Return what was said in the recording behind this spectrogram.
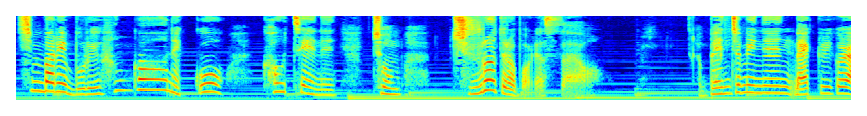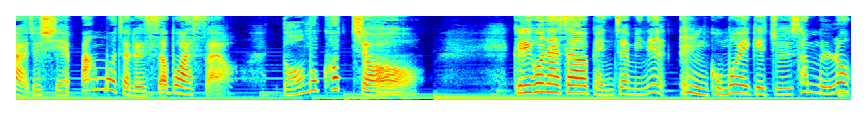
신발에 물이 흥건했고 코트에는 좀 줄어들어 버렸어요. 벤저민은 맥그리거 아저씨의 빵 모자를 써보았어요. 너무 컸죠. 그리고 나서 벤자민은 고모에게 줄 선물로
